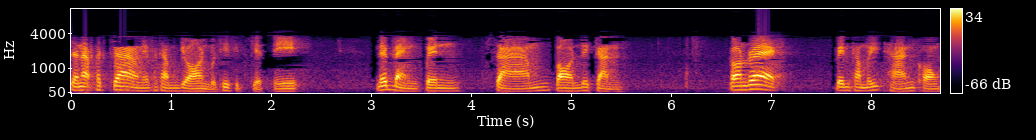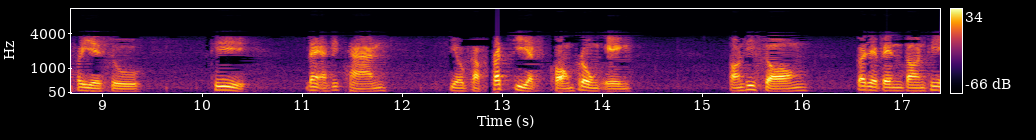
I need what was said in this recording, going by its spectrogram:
จนะพระเจ้าในพระธรรมยอห์นบทที่ 17 นี้ ได้แบ่งเป็นสามตอนด้วยกัน ตอนแรกเป็นคำอธิษฐานของพระเยซูที่ได้อธิษฐานเกี่ยวกับพระเกียรติของพระองค์เอง ตอนที่สองก็จะเป็นตอนที่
